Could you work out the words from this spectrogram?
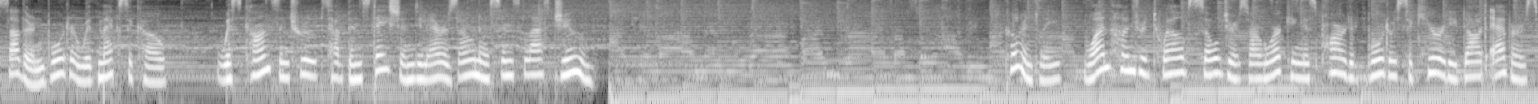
southern border with Mexico. Wisconsin troops have been stationed in Arizona since last June. Currently, 112 soldiers are working as part of border security. Evers,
